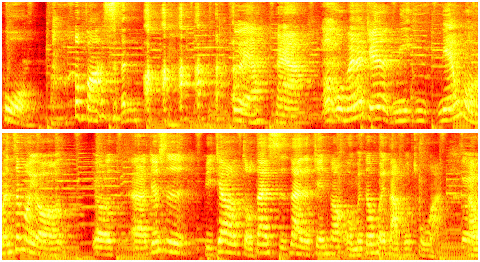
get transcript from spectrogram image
迫 发生吧？对啊，对啊，我我们会觉得你你连我们这么有有呃，就是比较走在时代的尖端，我们都回答不出来。对啊，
